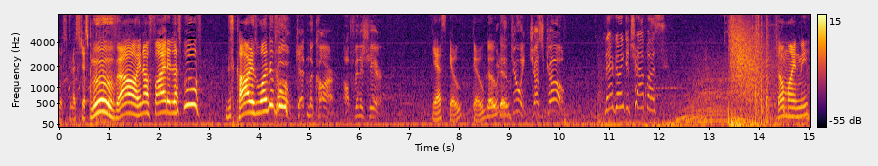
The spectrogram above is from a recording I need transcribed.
Just, let's just move. Oh, enough fighting. Let's move. This car is wonderful. Go, get in the car. I'll finish here. Yes, go, go, go, What are you doing? Just go. They're going to trap us. Don't mind me.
